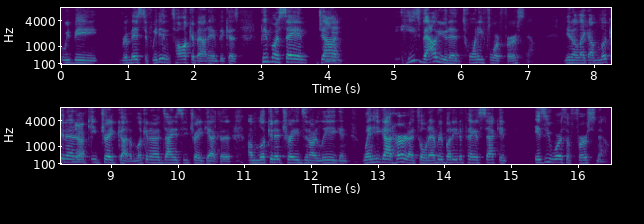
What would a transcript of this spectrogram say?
we'd be remiss if we didn't talk about him because people are saying, John, Mm-hmm. he's valued at 24 first now. You know, like I'm looking at Yeah. Keep Trade Cut. I'm looking at a Dynasty Trade Calculator. I'm looking at trades in our league. And when he got hurt, I told everybody to pay a second. Is he worth a first now?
